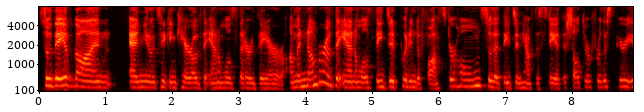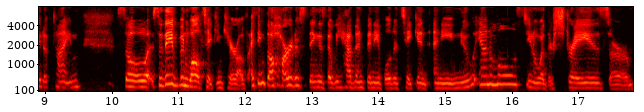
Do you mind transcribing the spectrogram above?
So they have gone and you know taking care of the animals that are there. Um, a number of the animals they did put into foster homes so that they didn't have to stay at the shelter for this period of time. So so they've been well taken care of. I think the hardest thing is that we haven't been able to take in any new animals you know whether strays or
